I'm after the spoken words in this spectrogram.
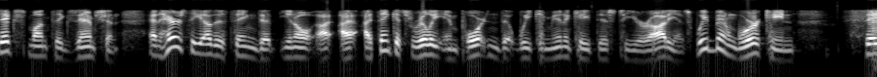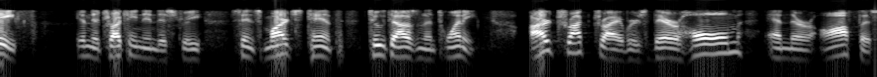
six month exemption. And here's the other thing that, you know, I, I think it's really important that we communicate this to your audience. We've been working safe in the trucking industry since March 10th, 2020. Our truck drivers, their home and their office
